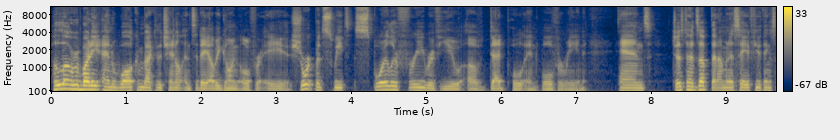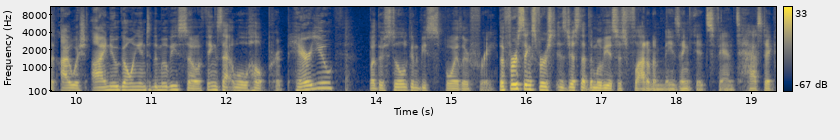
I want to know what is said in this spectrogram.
Hello everybody and welcome back to the channel and today I'll be going over a short but sweet spoiler-free review of Deadpool and Wolverine. And just a heads up that I'm going to say a few things that I wish I knew going into the movie, so things that will help prepare you, but they're still going to be spoiler-free. The first things first is just that the movie is just flat out amazing. It's fantastic.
